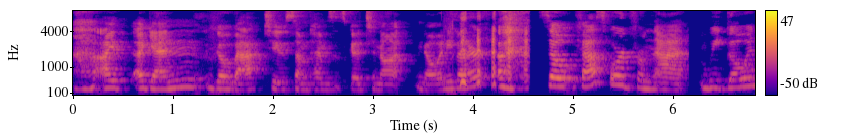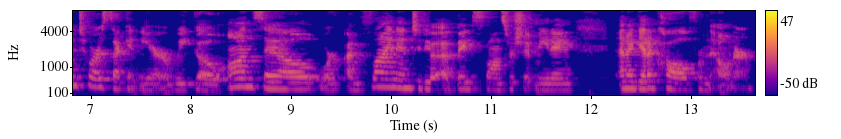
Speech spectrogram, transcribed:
I again go back to sometimes it's good to not know any better. so fast forward from that, we go into our second year. We go on sale, or I'm flying in to do a big sponsorship meeting, and I get a call from the owner.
